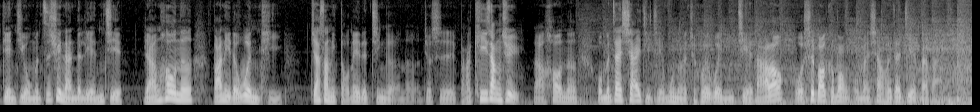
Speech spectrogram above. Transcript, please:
点击我们资讯栏的连接，然后呢，把你的问题。加上你抖内的金额呢，就是把它 key 上去，然后呢，我们在下一集节目呢就会为你解答喽。我是宝可梦，我们下回再见，拜拜。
